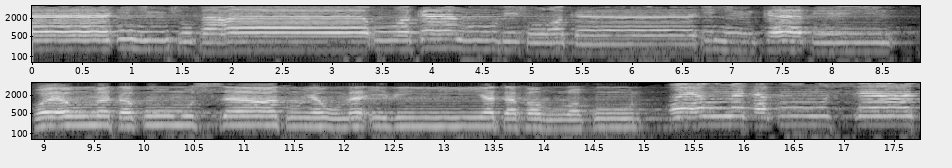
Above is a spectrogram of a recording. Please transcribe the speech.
شركائهم شفعاء وكانوا بشركائهم كافرين ويوم تقوم الساعة يومئذ يتفرقون ويوم تقوم الساعة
